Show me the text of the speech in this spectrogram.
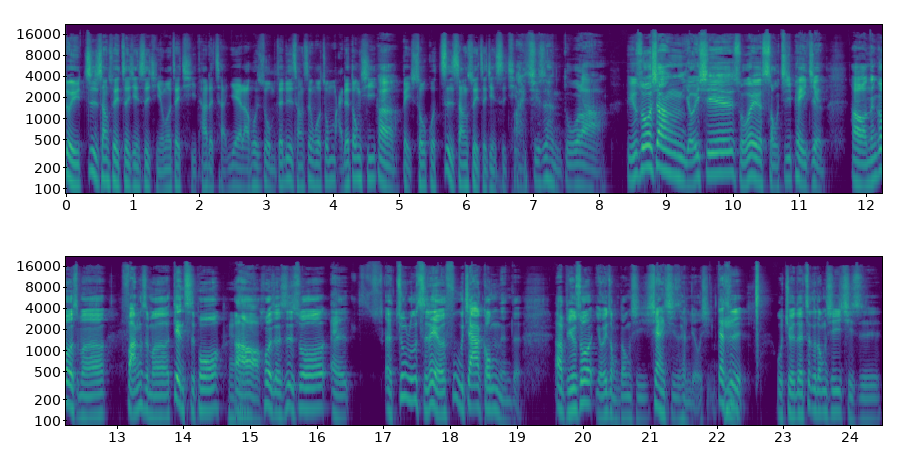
对于智商税这件事情，有没有在其他的产业啦，或者说我们在日常生活中买的东西，嗯，被收过智商税这件事情？哎，其实很多啦，比如说像有一些所谓的手机配件，哦，能够什么防什么电磁波啊，或者是说呃呃诸如此类有附加功能的啊，比如说有一种东西现在其实很流行，但是我觉得这个东西其实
